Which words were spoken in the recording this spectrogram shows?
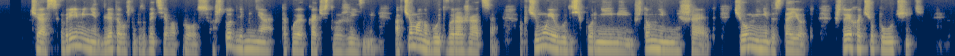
час времени для того, чтобы задать себе вопрос, а что для меня такое качество жизни, а в чем оно будет выражаться, а почему я его до сих пор не имею, что мне мешает, чего мне не достает, что я хочу получить.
